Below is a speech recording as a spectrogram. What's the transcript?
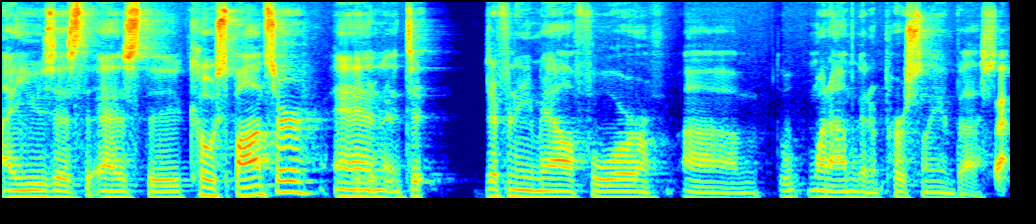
I use as as the co-sponsor, and a di- different email for um, when I'm going to personally invest. Right.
